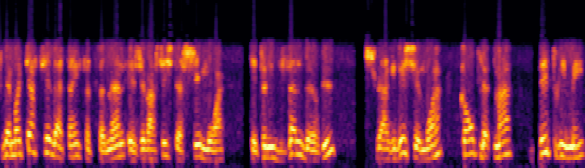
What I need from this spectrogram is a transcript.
cinéma quartier latin cette semaine et j'ai marché jusqu'à chez moi, qui est une dizaine de rues. Je suis arrivé chez moi complètement déprimé.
